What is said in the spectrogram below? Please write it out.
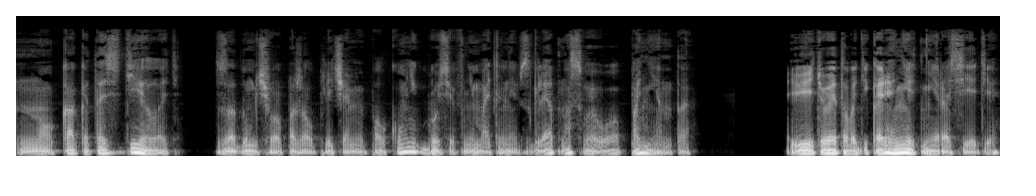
Но как это сделать? Задумчиво пожал плечами полковник, бросив внимательный взгляд на своего оппонента. Ведь у этого дикаря нет нейросети.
